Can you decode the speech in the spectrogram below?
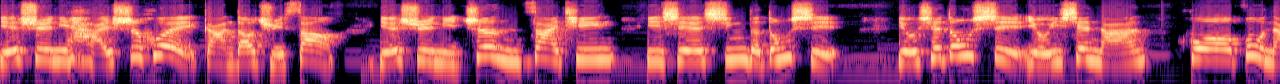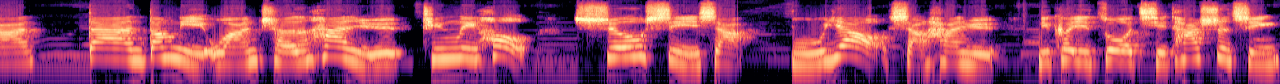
也许你还是会感到沮丧。也许你正在听一些新的东西，有些东西有一些难或不难，但当你完成汉语听力后，休息一下，不要想汉语，你可以做其他事情。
